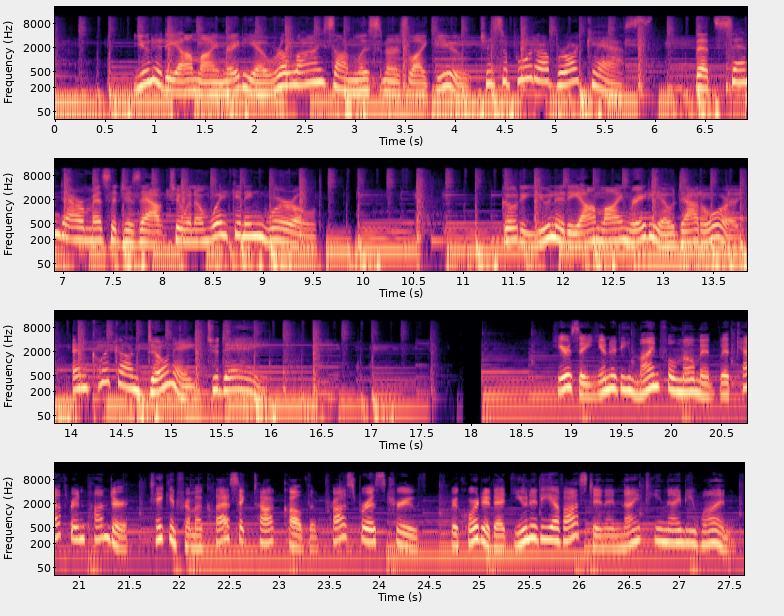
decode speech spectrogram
Unity Online Radio relies on listeners like you to support our broadcasts that send our messages out to an awakening world. Go to unityonlineradio.org and click on Donate today. Here's a Unity Mindful Moment with Catherine Ponder, taken from a classic talk called The Prosperous Truth, recorded at Unity of Austin in 1991.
